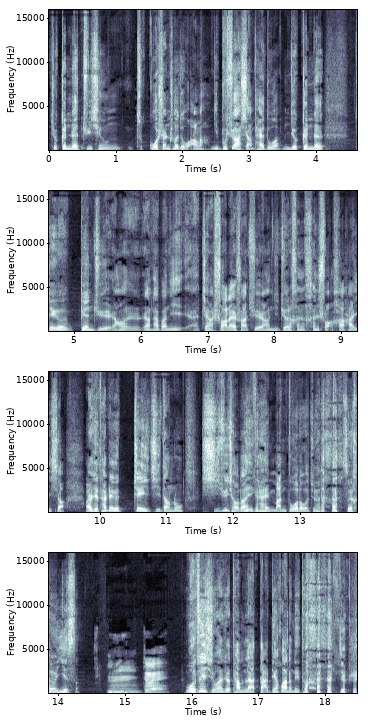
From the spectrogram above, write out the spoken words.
就跟着剧情过山车就完了，你不需要想太多，你就跟着。这个编剧，然后让他把你这样耍来耍去，然后你觉得很很爽，哈哈一笑。而且他这个这一集当中喜剧桥段应该还蛮多的，我觉得，所以很有意思。嗯，对我最喜欢就是他们俩打电话的那段，就是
